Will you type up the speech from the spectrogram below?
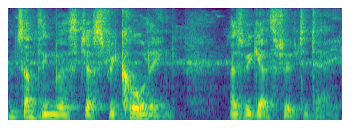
and something worth just recalling as we go through today.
